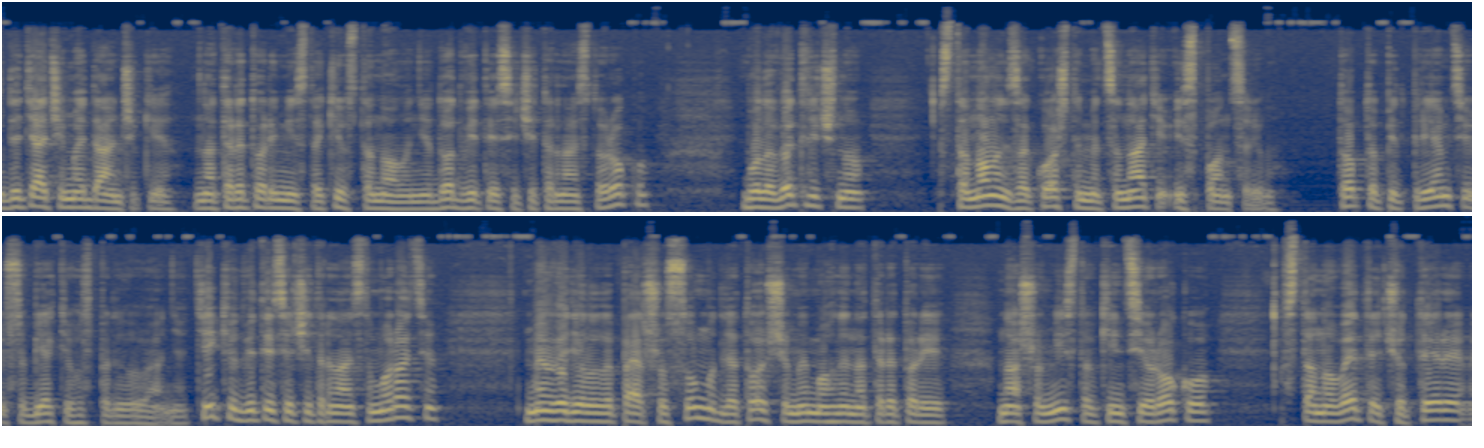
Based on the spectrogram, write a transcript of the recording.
дитячі майданчики на території міста, які встановлені до 2013 року, були виключно встановлені за кошти меценатів і спонсорів, тобто підприємців і суб'єктів господарювання. Тільки у 2013 році ми виділили першу суму для того, щоб ми могли на території нашого міста в кінці року встановити чотири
